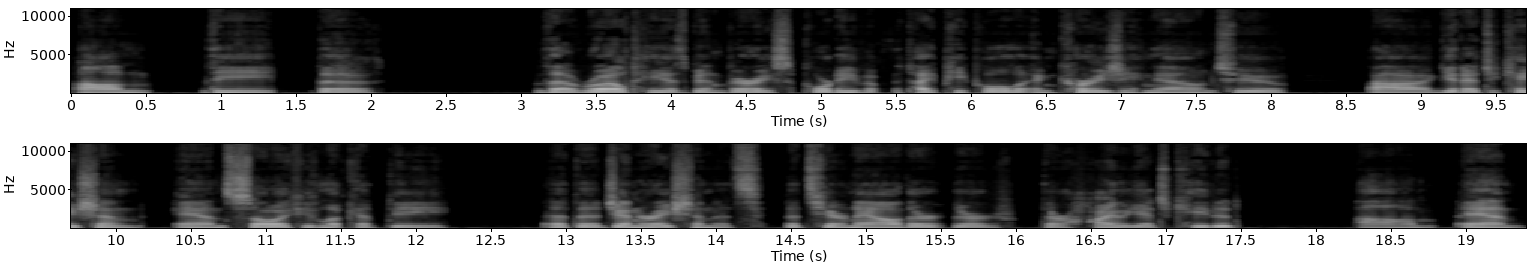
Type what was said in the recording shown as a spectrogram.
Um, the the the royalty has been very supportive of the Thai people, encouraging them to uh, get education. And so, if you look at the at the generation that's that's here now, they're they're they're highly educated, um, and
